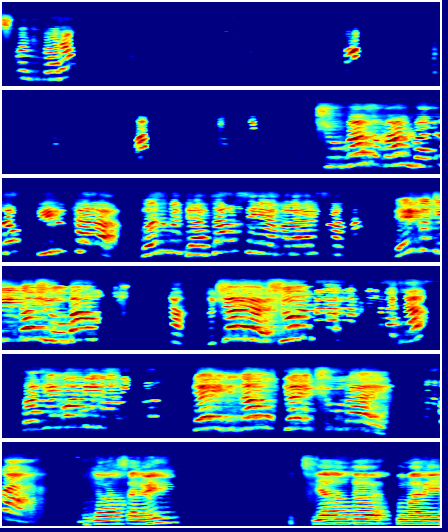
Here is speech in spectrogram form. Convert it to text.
शुभ समान मतलब गण विद्याचा सिंह एक जीतो शुभ। विषय शूर राजा। माझे कोणी जय जिजाऊ जय शिवराय धन्यवाद. सानवी। यानंतर कुमारी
